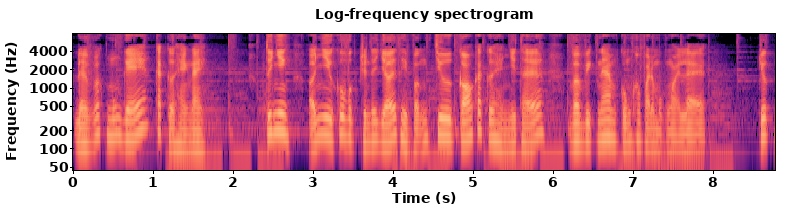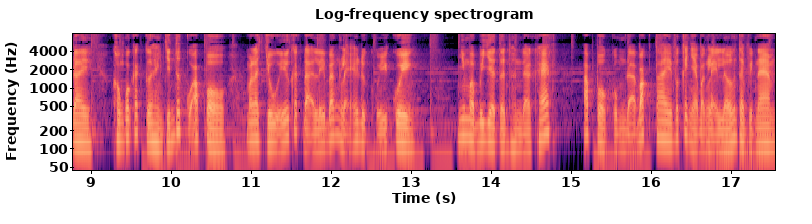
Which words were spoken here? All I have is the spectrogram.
đều rất muốn ghé các cửa hàng này. Tuy nhiên, ở nhiều khu vực trên thế giới thì vẫn chưa có các cửa hàng như thế và Việt Nam cũng không phải là một ngoại lệ. Trước đây, không có các cửa hàng chính thức của Apple mà là chủ yếu các đại lý bán lẻ được ủy quyền. Nhưng mà bây giờ tình hình đã khác, Apple cũng đã bắt tay với các nhà bán lẻ lớn tại Việt Nam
